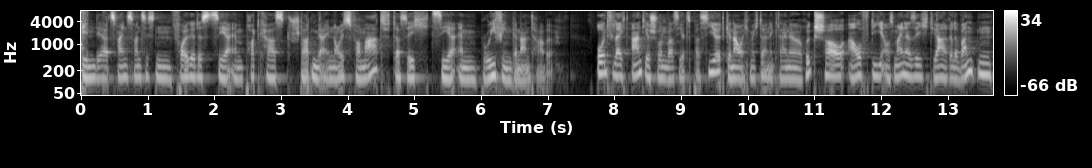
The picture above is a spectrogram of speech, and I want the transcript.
In der 22. Folge des CRM Podcast starten wir ein neues Format, das ich CRM Briefing genannt habe. Und vielleicht ahnt ihr schon, was jetzt passiert. Genau, ich möchte eine kleine Rückschau auf die aus meiner Sicht ja relevanten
